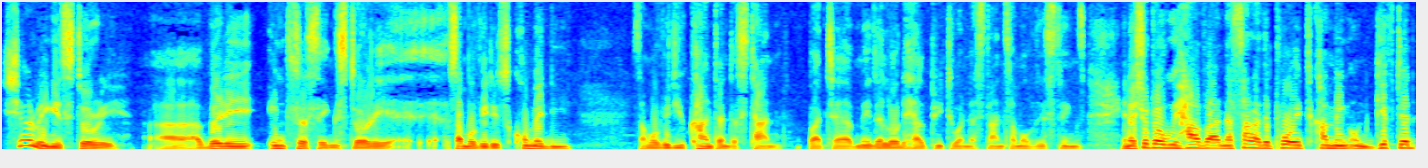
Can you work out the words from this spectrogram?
sharing his story. Uh, a very interesting story. Uh, some of it is comedy, some of it you can't understand. But uh, may the Lord help you to understand some of these things. In a short while, we have uh, Nasara the poet coming on Gifted.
